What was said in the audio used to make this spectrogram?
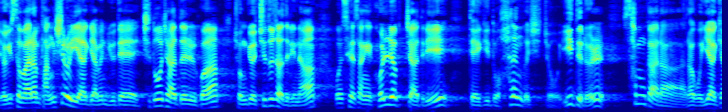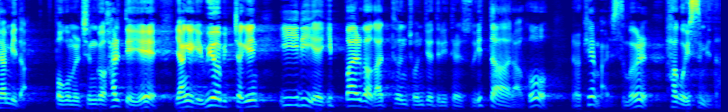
여기서 말하면 당시로 이야기하면 유대 지도자들과 종교 지도자들이나 세상의 권력자들이 되기도 하는 것이죠. 이들을 삼가라라고 이야기합니다. 복음을 증거할 때에 양에게 위협적인 이리의 이빨과 같은 존재들이 될 수 있다라고 이렇게 말씀을 하고 있습니다.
